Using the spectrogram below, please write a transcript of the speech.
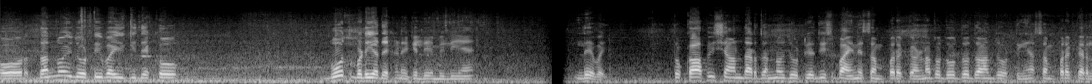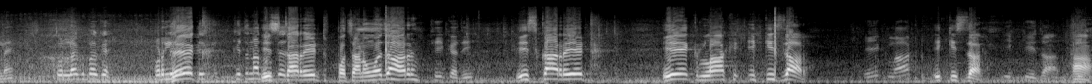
और दोनों ही जोटी भाई की देखो बहुत बढ़िया देखने के लिए मिली हैं। ले भाई तो काफ़ी शानदार दोनों जोटियाँ जिस भाई ने संपर्क करना तो दो दो दांत जोटियाँ संपर्क कर लें। तो लगभग देख कितना इसका रेट पचानवे हज़ार। ठीक है जी। इसका रेट एक लाख इक्कीस हज़ार। एक लाख इक्कीस हज़ार। इक्कीस हज़ार हाँ।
